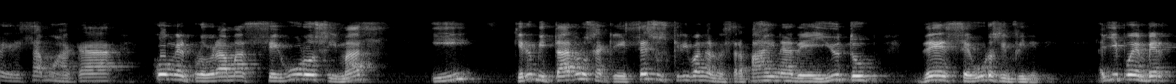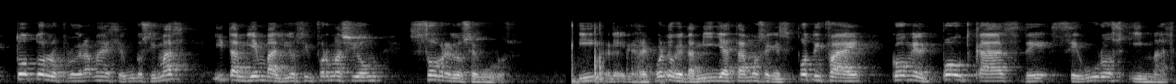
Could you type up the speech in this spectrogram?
Regresamos acá con el programa Seguros y más y quiero invitarlos a que se suscriban a nuestra página de YouTube de Seguros Infinity. Allí pueden ver todos los programas de Seguros y más y también valiosa información sobre los seguros. Y les recuerdo que también ya estamos en Spotify, con el podcast de Seguros y más.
